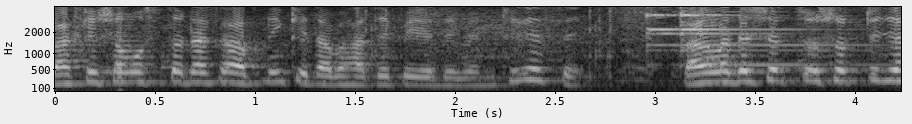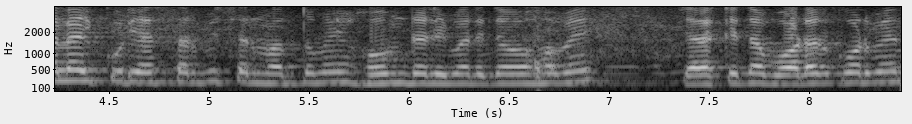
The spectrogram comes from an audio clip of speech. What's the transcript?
বাকি সমস্ত টাকা আপনি কিতাব হাতে পেয়ে দেবেন, ঠিক আছে? বাংলাদেশের চৌষট্টি জেলায় কুরিয়ার সার্ভিসের মাধ্যমে হোম ডেলিভারি দেওয়া হবে। যারা কিতাব অর্ডার করবেন,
